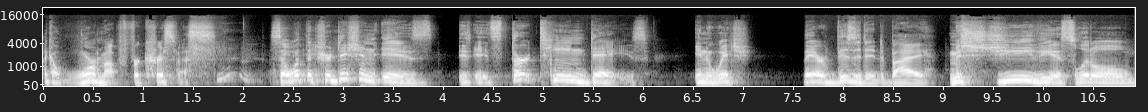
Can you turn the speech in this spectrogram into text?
like a warm up for Christmas. So what the tradition is is it's 13 days in which they are visited by mischievous little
